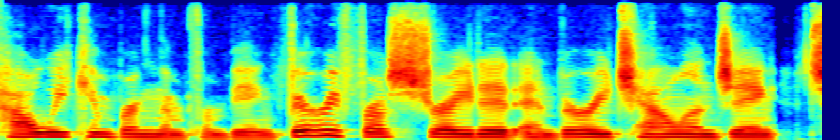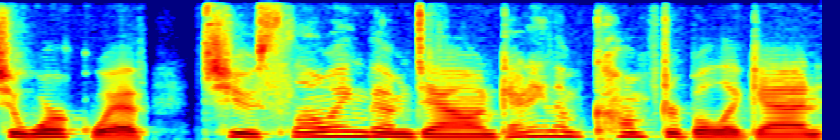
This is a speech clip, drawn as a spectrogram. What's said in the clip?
how we can bring them from being very frustrated and very challenging to work with to slowing them down, getting them comfortable again,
